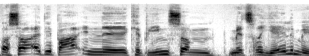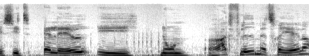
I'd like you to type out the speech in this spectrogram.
Og så er det bare en øh, kabine, som materialemæssigt er lavet i nogle ret flede materialer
